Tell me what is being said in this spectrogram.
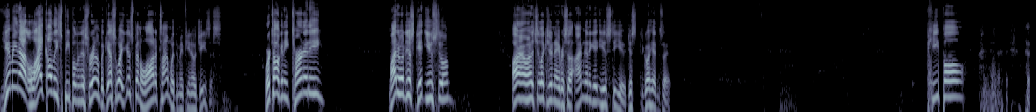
you may not like all these people in this room, but guess what? You're going to spend a lot of time with them if you know Jesus. We're talking eternity. Might as well just get used to them. All right, why don't you look at your neighbor? So I'm going to get used to you. Just go ahead and say it. people,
